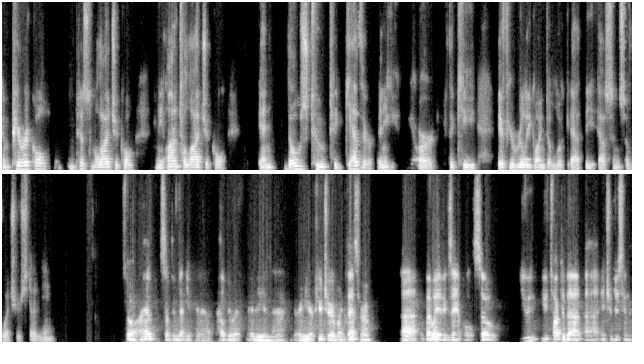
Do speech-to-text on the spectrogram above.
empirical, epistemological, and the ontological, and those two together and you- are the key if you're really going to look at the essence of what you're studying. So I have something that you can uh, help me with maybe in the very near future in my classroom. Uh, by way of example, so you you talked about uh, introducing the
